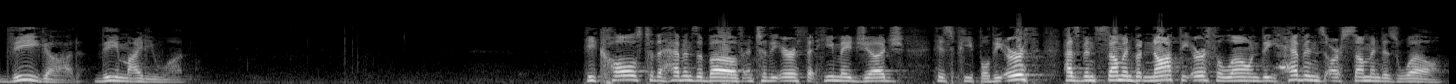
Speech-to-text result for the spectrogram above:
The God, the mighty one. He calls to the heavens above and to the earth that he may judge his people. The earth has been summoned, but not the earth alone. The heavens are summoned as well.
